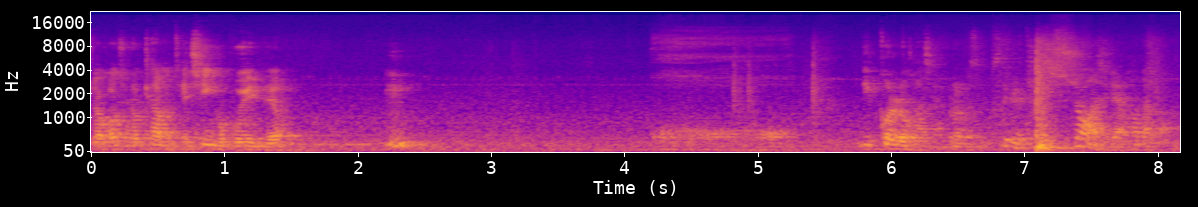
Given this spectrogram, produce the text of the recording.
저거 저렇게 하면 대치인 거 보이는데요? 응? 네 걸로 가자. 그러면서 풀이를 다시 수정하시려 하다가.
